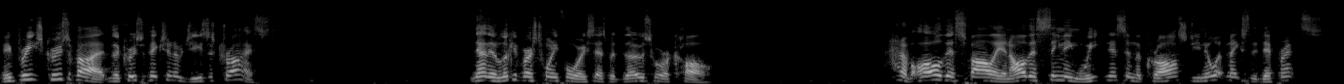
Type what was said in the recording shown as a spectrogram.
He preached crucified, the crucifixion of Jesus Christ. Now then, look at verse 24. He says, But those who are called, out of all this folly and all this seeming weakness in the cross, do you know what makes the difference?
